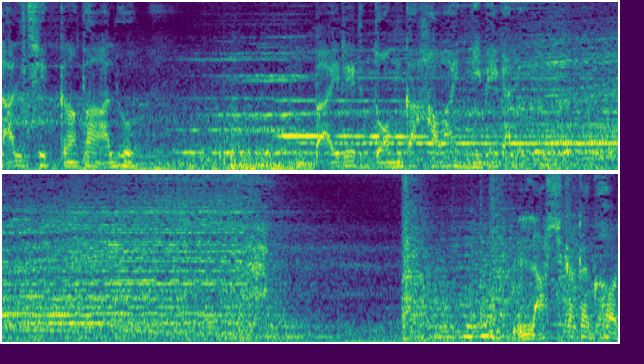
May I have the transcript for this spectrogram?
লালচে কাঁপা আলো বাইরের দমকা হাওয়ায় নিভে গেল। লাশ কাটা ঘর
